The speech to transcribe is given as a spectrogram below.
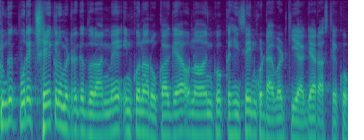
کیونکہ پورے چھ کلومیٹر کے دوران میں ان کو نہ روکا گیا اور نہ ان کو کہیں سے ان کو ڈائیورٹ کیا گیا راستے کو۔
